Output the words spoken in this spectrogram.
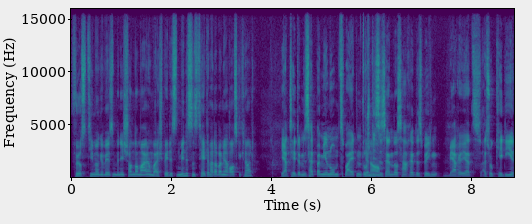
First-Teamer gewesen, bin ich schon der Meinung, weil spätestens mindestens Tatum hat er bei mir rausgeknallt. Ja, Tatum ist halt bei mir nur im zweiten durch Genau. diese Sender-Sache. Deswegen wäre jetzt, also KD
